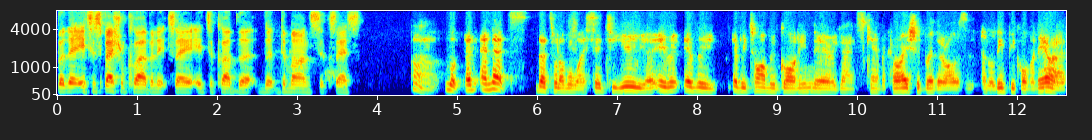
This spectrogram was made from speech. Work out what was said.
but it's a special club, and it's a it's a club that that demands success. Oh, look, and, and that's that's what I've always said to you. Every every every time we've gone in there against Canberra, Croatia, whether I was at Olympic or Monaro,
